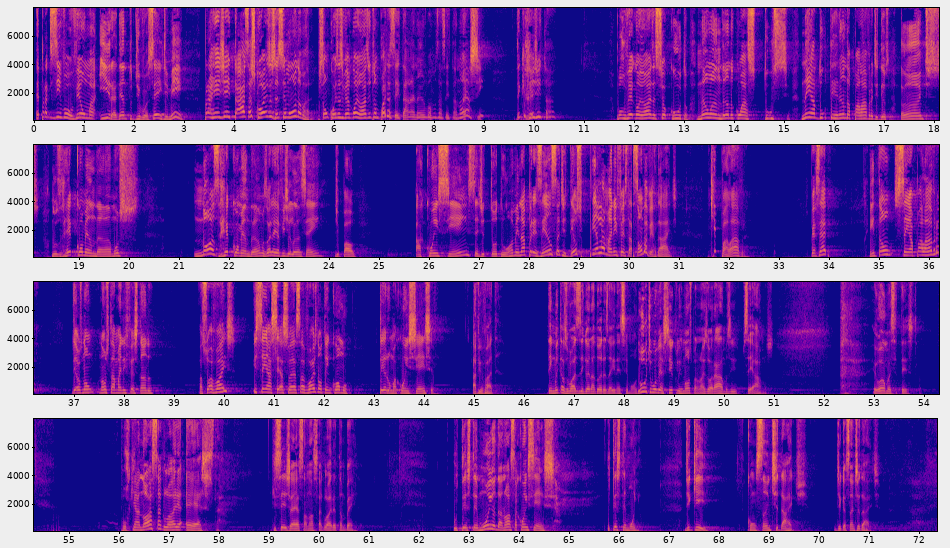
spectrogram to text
É para desenvolver uma ira dentro de você e de mim, para rejeitar essas coisas desse mundo, mano. São coisas vergonhosas, a gente não pode aceitar, ah, não, vamos aceitar. Não é assim. Tem que rejeitar. Por vergonhosas se ocultam, não andando com astúcia, nem adulterando a palavra de Deus. Antes, nos recomendamos nos recomendamos, olha aí a vigilância, hein, de Paulo, a consciência de todo homem na presença de Deus pela manifestação da verdade. Que palavra! Percebe? Então, sem a palavra, Deus não, não está manifestando a sua voz, E sem acesso a essa voz, não tem como ter uma consciência avivada. Tem muitas vozes enganadoras aí nesse mundo. Último versículo, irmãos, para nós orarmos e cearmos. Eu amo esse texto. Porque a nossa glória é esta. Que seja essa a nossa glória também. O testemunho da nossa consciência. O testemunho de que com santidade, diga santidade,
